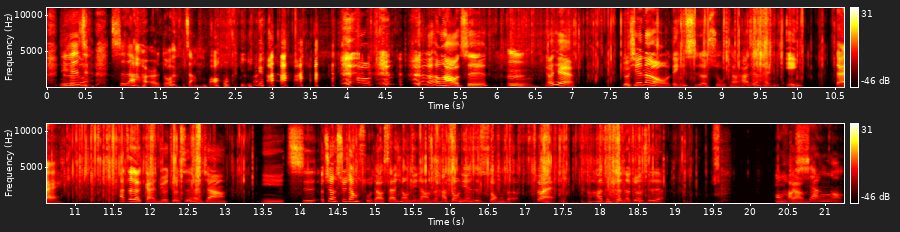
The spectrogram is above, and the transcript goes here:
你是吃到耳朵长包皮？好吃，这个很好吃，嗯，而且有些那种零食的薯条它是很硬，对，它这个感觉就是很像你吃，就就像薯条三兄弟那样子，它中间是松的，对，然后它就真的就是哦，好香哦。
